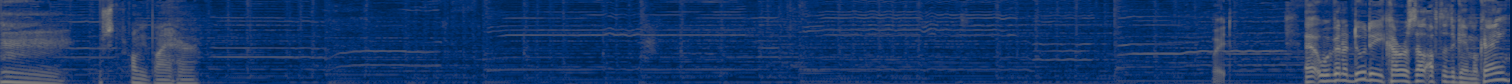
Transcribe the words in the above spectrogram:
Hmm. We should probably buy her. Wait. Uh, we're gonna do the carousel after the game, okay?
